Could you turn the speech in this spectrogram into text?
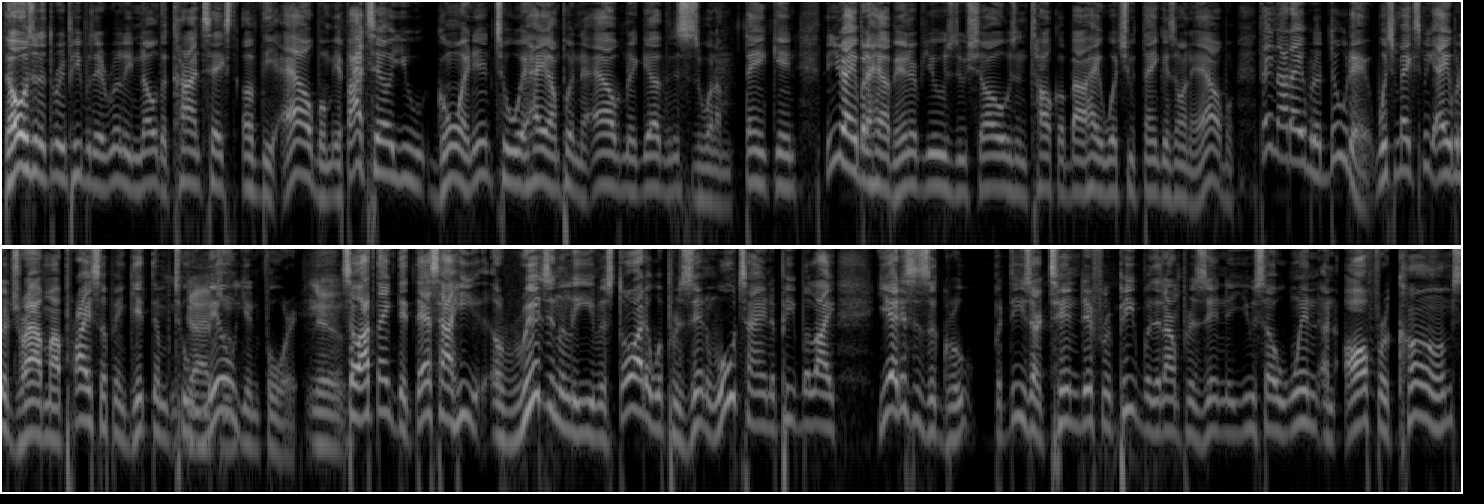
Those are the three people that really know the context of the album. If I tell you going into it, hey, I'm putting the album together, this is what I'm thinking, then you're able to have interviews, do shows, and talk about, hey, what you think is on the album. They're not able to do that, which makes me able to drive my price up and get them two Gotcha. million for it. Yeah. So I think that that's how he originally even started with presenting Wu Tang to people like, yeah, this is a group, but these are 10 different people that I'm presenting to you. So when an offer comes,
